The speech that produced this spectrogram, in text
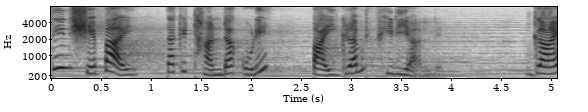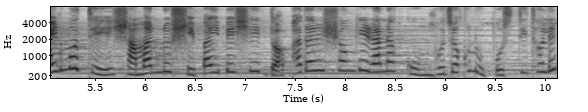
তিন সেপাই তাকে ঠান্ডা করে পাইগ্রামে ফিরিয়ে আনলেন। গায়ের মধ্যে সামান্য সেপাই বেশে দফাদারের সঙ্গে রানা কুম্ভ যখন উপস্থিত হলেন,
